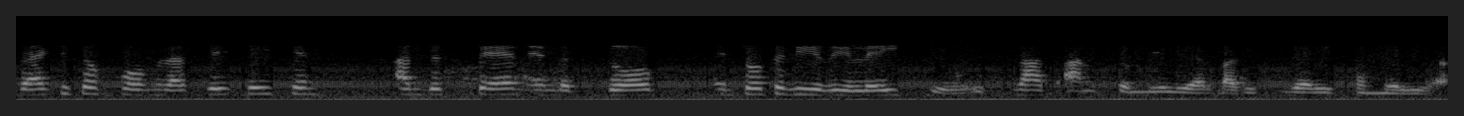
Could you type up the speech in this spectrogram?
practical formulas they, they can understand and absorb and totally relate to. It's not unfamiliar, but it's very familiar.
